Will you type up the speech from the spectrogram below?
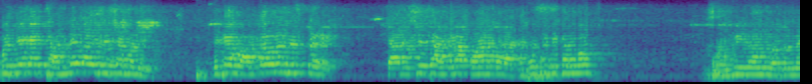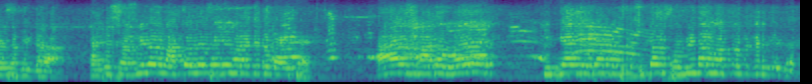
पण जे काही चाललेलं आहे देशामध्ये जे काही वातावरण दिसतंय चारशेचा आकडा पार करा. कशासाठी करा हो? संविधान बदलण्यासाठी करा. आणि ते संविधान वाचवण्यासाठी मला तिथं जायचं आहे. आज माझं वय किती आहे त्याच्यापेक्षा सुद्धा संविधान वाचवणं गरजेचं आहे.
